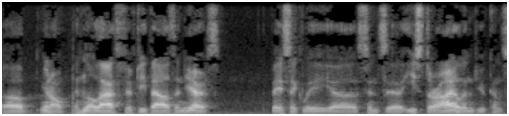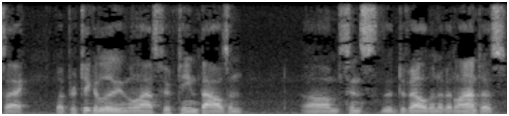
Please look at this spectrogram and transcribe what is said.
uh, you know, in the last 50,000 years. Basically, uh, since uh, Easter Island, you can say, but particularly in the last 15,000 um, since the development of Atlantis.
